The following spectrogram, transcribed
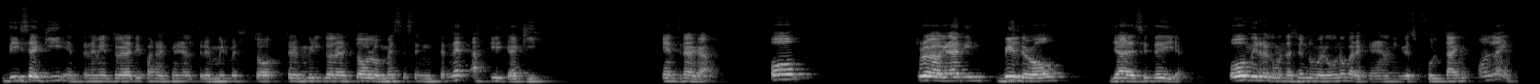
dice aquí, entrenamiento gratis para generar 3 mil dólares todos los meses en internet, haz clic aquí. Entra acá. O prueba gratis Builderall ya de 7 días. O mi recomendación número uno para generar un ingreso full time online,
